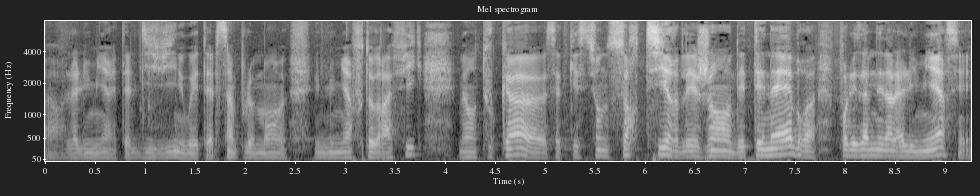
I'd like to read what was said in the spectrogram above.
Alors la lumière est-elle divine ou est-elle simplement euh, une lumière photographique? Mais en tout cas, euh, cette question de sortir les gens des ténèbres pour les amener dans la lumière, c'est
